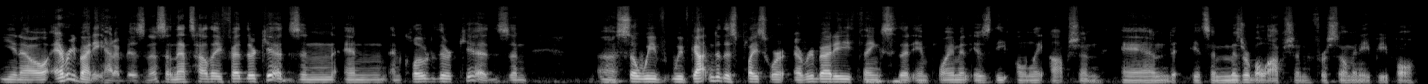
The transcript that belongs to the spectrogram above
you know, everybody had a business and that's how they fed their kids and and and clothed their kids and uh, so we've we've gotten to this place where everybody thinks that employment is the only option, and it's a miserable option for so many people.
